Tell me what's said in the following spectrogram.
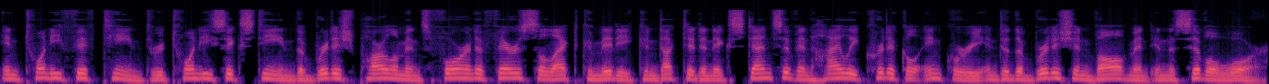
In 2015 through 2016, the British Parliament's Foreign Affairs Select Committee conducted an extensive and highly critical inquiry into the British involvement in the Civil War.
